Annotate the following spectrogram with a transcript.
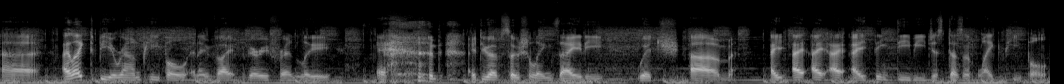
uh, I like to be around people and I'm very friendly, and I do have social anxiety, which um, I, I, I, I think DB just doesn't like people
